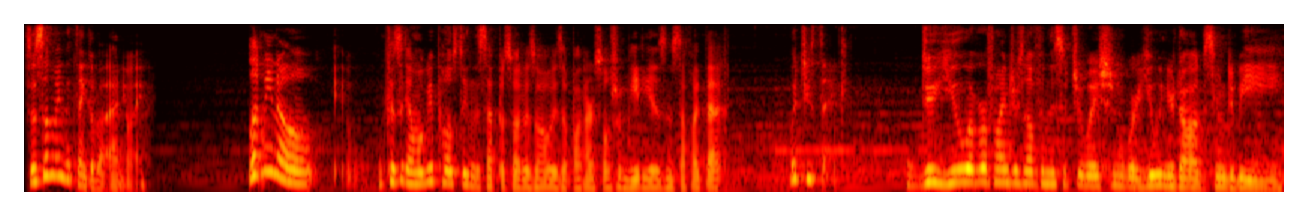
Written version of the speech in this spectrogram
So, something to think about anyway. Let me know, because again, we'll be posting this episode as always up on our social medias and stuff like that. What do you think? Do you ever find yourself in the situation where you and your dog seem to be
